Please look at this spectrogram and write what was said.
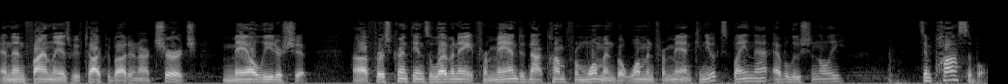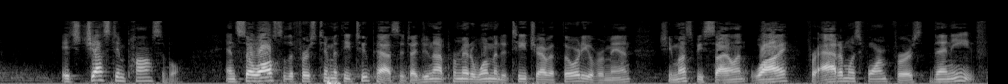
And then finally, as we've talked about in our church, male leadership. Uh, 1 Corinthians 11:8, for man did not come from woman, but woman from man. Can you explain that evolutionally? It's impossible. It's just impossible. And so also the 1 Timothy 2 passage, I do not permit a woman to teach or have authority over man. She must be silent. Why? For Adam was formed first, then Eve.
